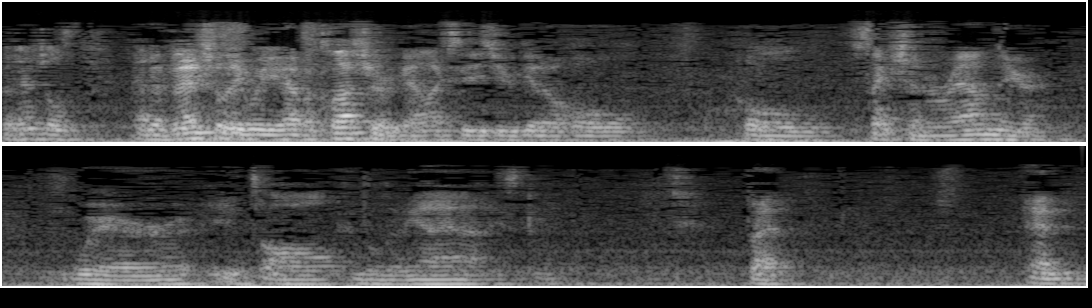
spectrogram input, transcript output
potentials, and eventually, when you have a cluster of galaxies, you get a whole whole section around there where it's all ionized. But and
